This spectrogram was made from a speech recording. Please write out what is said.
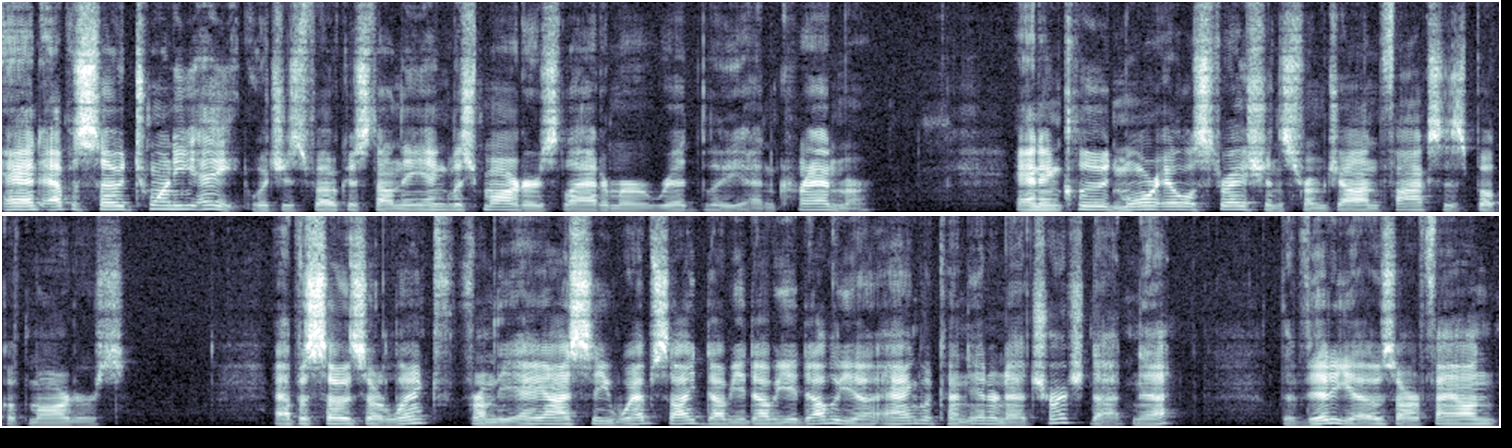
and episode 28, which is focused on the English martyrs Latimer, Ridley, and Cranmer, and include more illustrations from John Foxe's Book of Martyrs. Episodes are linked from the AIC website, www.anglicaninternetchurch.net. The videos are found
